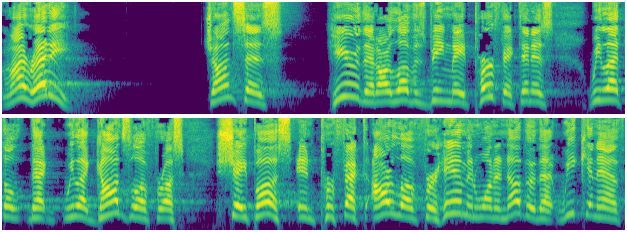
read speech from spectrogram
am I ready? John says here that our love is being made perfect, and as we let the that we let God's love for us shape us and perfect our love for Him and one another that we can have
